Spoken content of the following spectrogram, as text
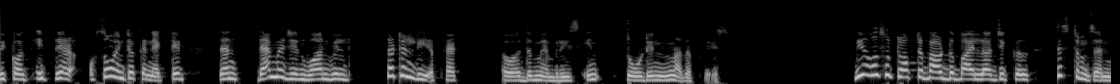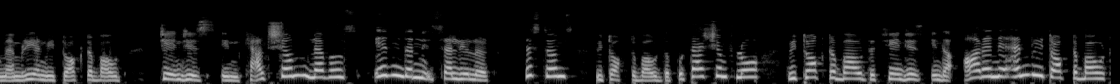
because interconnect then well certainly affect memories or place we also talk about biological systems and memory and we talk about changes in key cellars we talk about potassium flow we talk about we talk about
